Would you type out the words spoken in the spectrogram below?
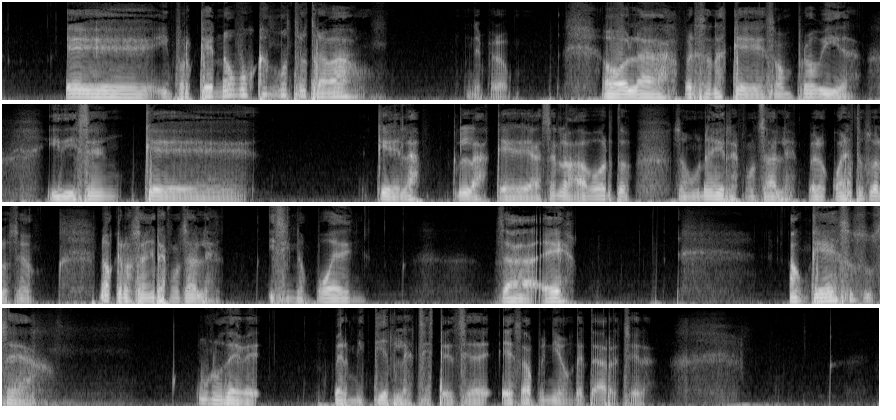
eh, ¿y por qué no buscan otro trabajo? Pero, o las personas que son pro vida y dicen que, que las, las que hacen los abortos son unas irresponsables. Pero ¿cuál es tu solución? No, que no sean irresponsables. Y si no pueden. O sea, es... Aunque eso suceda, uno debe permitir la existencia de esa opinión que te da rechera.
